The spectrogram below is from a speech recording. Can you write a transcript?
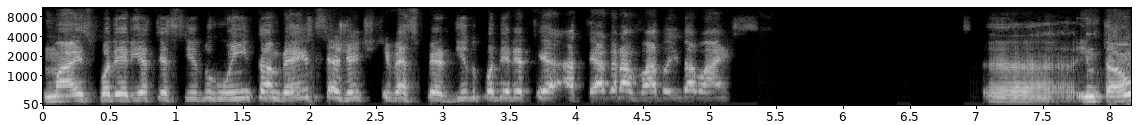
mas poderia ter sido ruim também se a gente tivesse perdido, poderia ter até agravado ainda mais. Uh, então,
